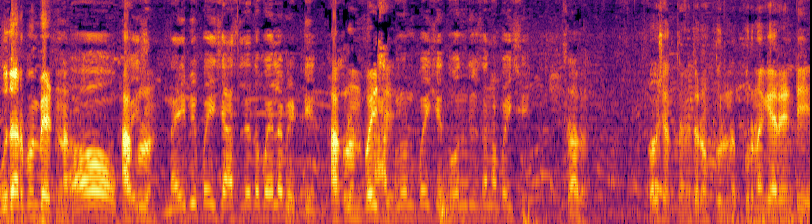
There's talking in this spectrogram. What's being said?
उधार पण भेटणार. हो हाकलून? नाही बी पैसे असले तर बैल भेटतील. हाकलून पैसे. हाकलून पैसे दोन दिवसांना पैसे. चालेल. होऊ शकता मित्रांनो पूर्ण पूर्ण गॅरंटी.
